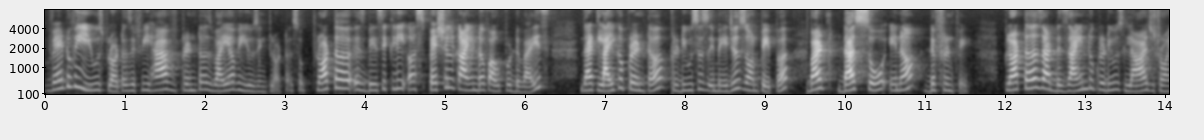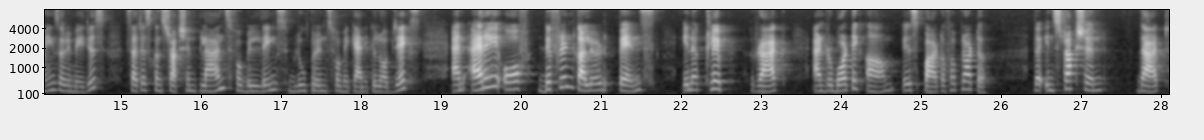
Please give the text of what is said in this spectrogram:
where do we use plotters? If we have printers, why are we using plotters? So, plotter is basically a special kind of output device that like a printer produces images on paper, but does so in a different way. Plotters are designed to produce large drawings or images such as construction plans for buildings, blueprints for mechanical objects, an array of different colored pens in a clip, rack and robotic arm is part of a plotter. The instruction that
